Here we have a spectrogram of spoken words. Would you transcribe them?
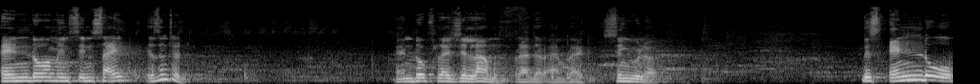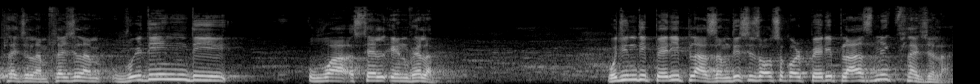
Endo means inside, isn't it? Endoflagellum, rather, I am writing, singular. This endoflagellum, flagellum within the cell envelope, within the periplasm, this is also called periplasmic flagella.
